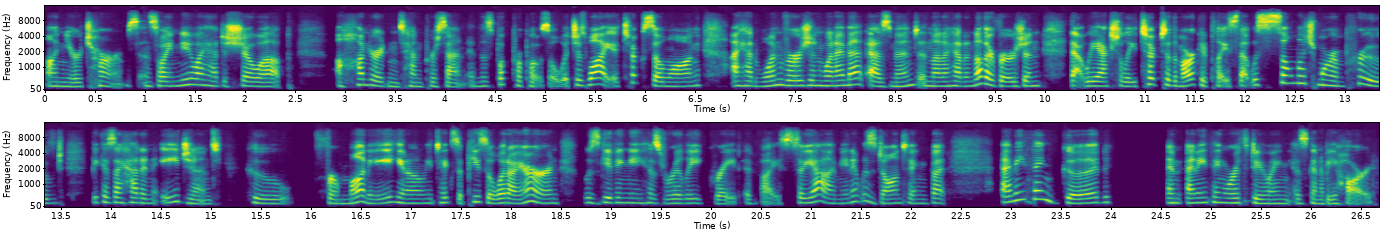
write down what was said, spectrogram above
on your terms. And so I knew I had to show up 110% in this book proposal, which is why it took so long. I had one version when I met Esmond, and then I had another version that we actually took to the marketplace that was so much more improved because I had an agent who for money, you know, he takes a piece of what I earn, was giving me his really great advice. So, yeah, I mean, it was daunting, but anything good and anything worth doing is going to be hard.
